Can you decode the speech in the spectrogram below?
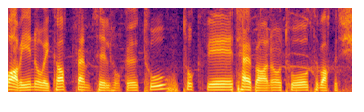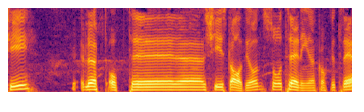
var vi i Cup frem til klokka to. Tok vi T-bane og tog tilbake til Ski. Løpt opp til uh, Ski stadion, så treningen klokka tre.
